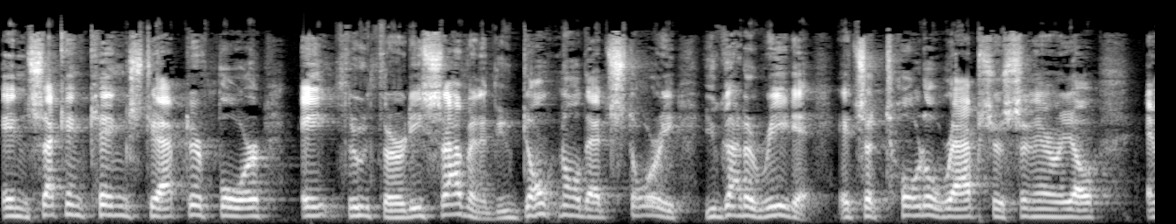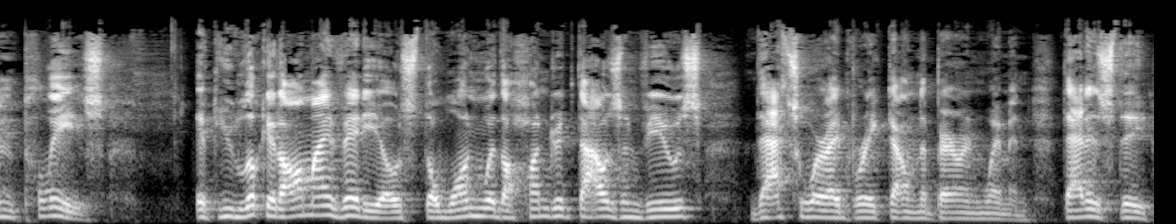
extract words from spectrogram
in 2 Kings chapter 4, 8 through 37. If you don't know that story, you got to read it. It's a total rapture scenario. And please, if you look at all my videos, the one with 100,000 views, that's where I break down the barren women. That is the,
